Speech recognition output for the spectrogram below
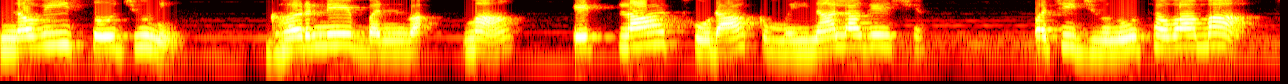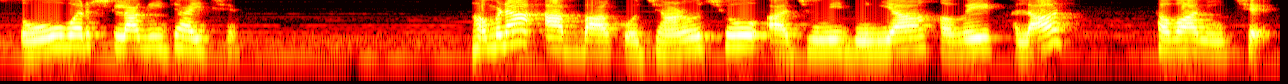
નવી સો જૂની. ઘરને બનવામાં કેટલા થોડાક મહિના લાગે છે. પછી જૂનું થવામાં સો વર્ષ લાગી જાય છે. હમણાં આપ બાળકો જાણો છો, આ જૂની દુનિયા હવે ખલાસ થવાની છે.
